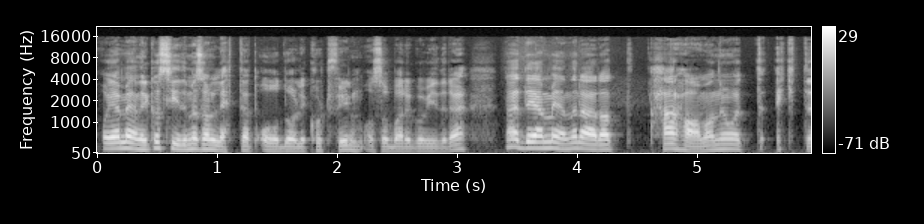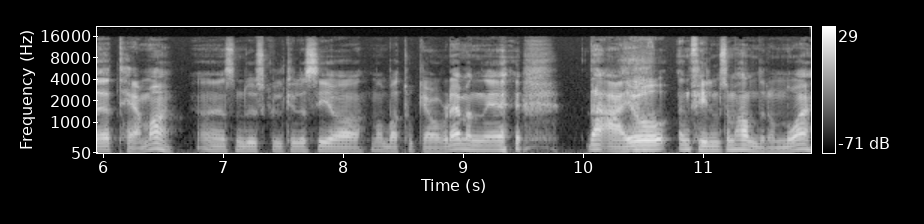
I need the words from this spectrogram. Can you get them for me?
og jeg mener ikke å si det med sånn letthet og dårlig kortfilm, og så bare gå videre. Nei, det jeg mener er at her har man jo et ekte tema, eh, som du skulle til å si, og nå bare tok jeg over det, men eh, det er jo en film som handler om noe,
